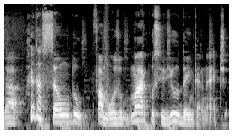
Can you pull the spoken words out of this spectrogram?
da redação do famoso Marco Civil da Internet.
